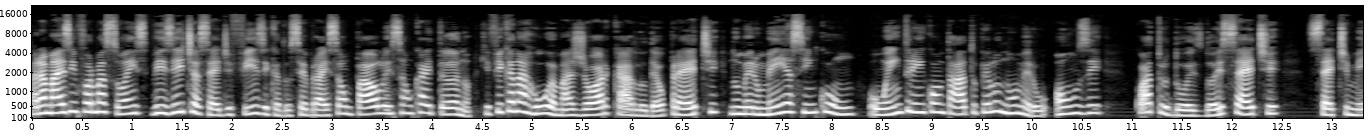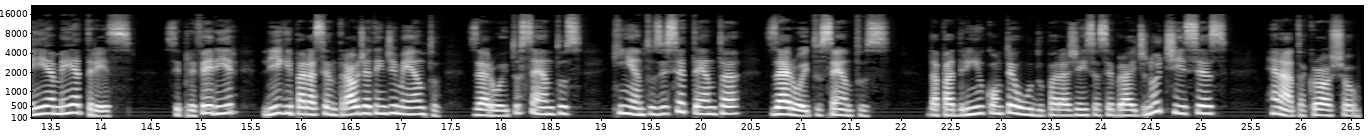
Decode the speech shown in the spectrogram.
Para mais informações, visite a sede física do Sebrae São Paulo em São Caetano, que fica na rua Major Carlo Del Prete, número 651, ou entre em contato pelo número 11 4227 7663. Se preferir, ligue para a central de atendimento 0800 570 0800. Da Padrinho Conteúdo para a Agência Sebrae de Notícias, Renata Kroschel.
